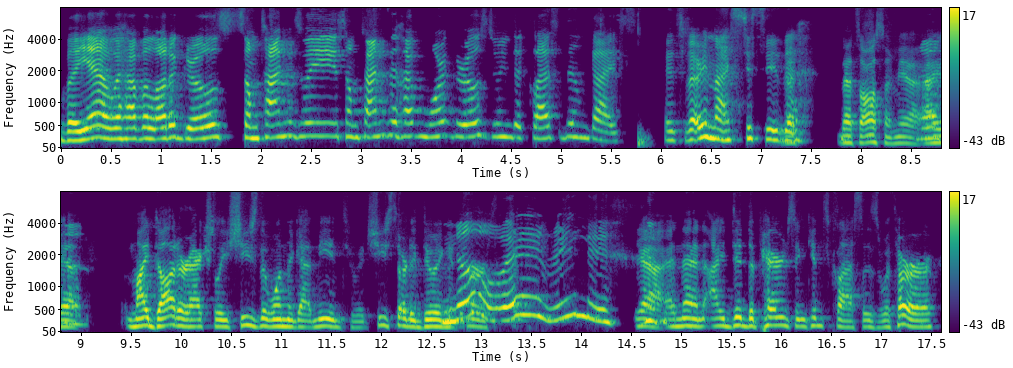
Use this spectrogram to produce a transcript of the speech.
but yeah, we have a lot of girls. Sometimes we sometimes we have more girls doing the class than guys. It's very nice to see that. That's awesome. Yeah, uh-huh. I, uh, uh-huh. my daughter actually, she's the one that got me into it. She started doing it. No first. way, really? yeah, and then I did the parents and kids classes with her,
